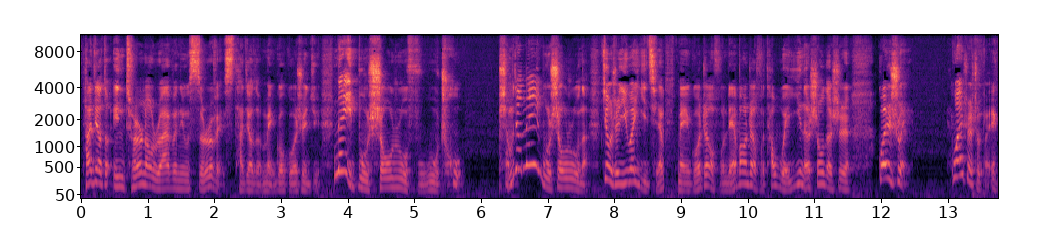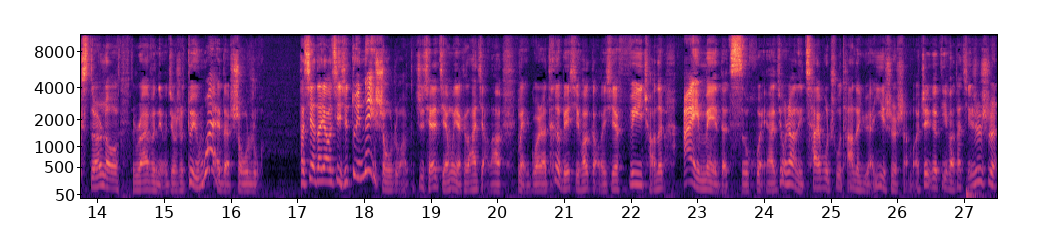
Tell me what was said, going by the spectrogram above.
它叫做 Internal Revenue Service，它叫做美国国税局内部收入服务处。什么叫内部收入呢？就是因为以前美国政府、联邦政府它唯一能收的是关税，关税属于 External Revenue，就是对外的收入。他现在要进行对内收入啊！之前节目也跟大家讲了，美国人特别喜欢搞一些非常的暧昧的词汇啊，就让你猜不出它的原意是什么。这个地方它其实是，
